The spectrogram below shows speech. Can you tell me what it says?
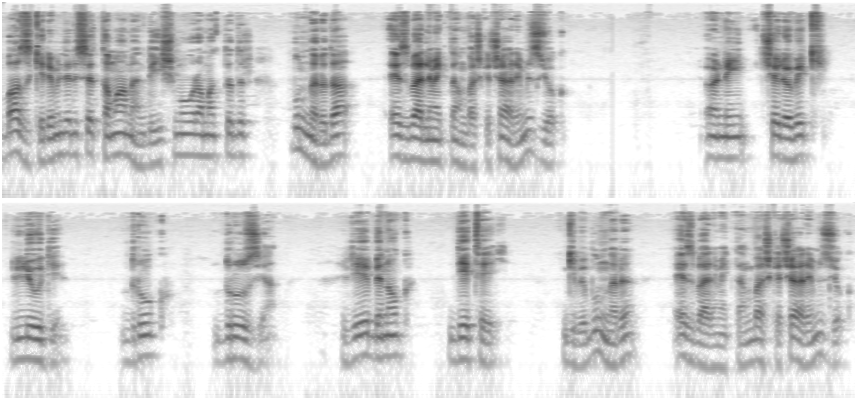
Bazı kelimeler ise tamamen değişime uğramaktadır. Bunları da ezberlemekten başka çaremiz yok. Örneğin çelovek, ljudi, drug, druzya, riebenok, detey gibi bunları ezberlemekten başka çaremiz yok.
